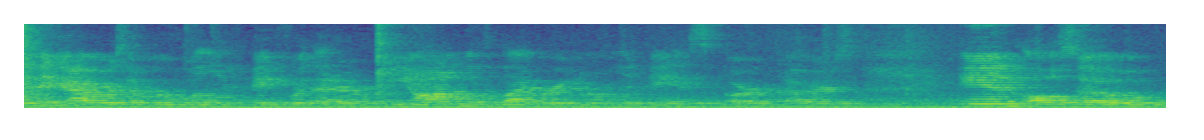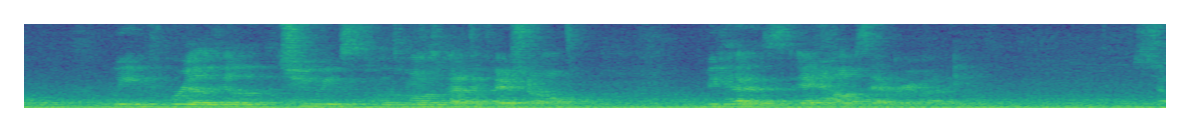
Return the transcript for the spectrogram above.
specific hours that we're willing to pay for that are beyond what the library normally pays or covers. And also, we really feel that the two weeks is what's most beneficial because it helps everybody. So,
